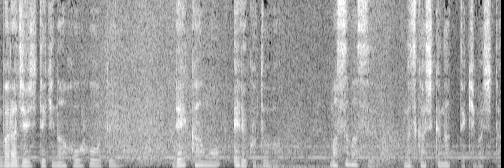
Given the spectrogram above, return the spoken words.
バラ十字的な方法で霊感を得ることはますます難しくなってきました。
